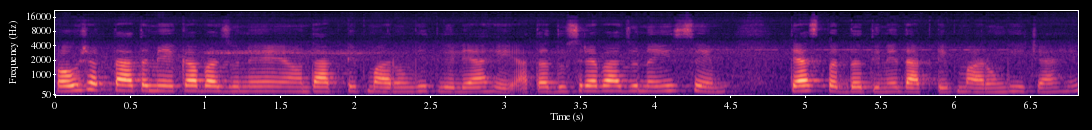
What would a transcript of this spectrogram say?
पाहू शकता आता मी एका बाजूने दापटीप मारून घेतलेली आहे. आता दुसऱ्या बाजूनेही सेम त्याच पद्धतीने दापटीप मारून घ्यायची आहे.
